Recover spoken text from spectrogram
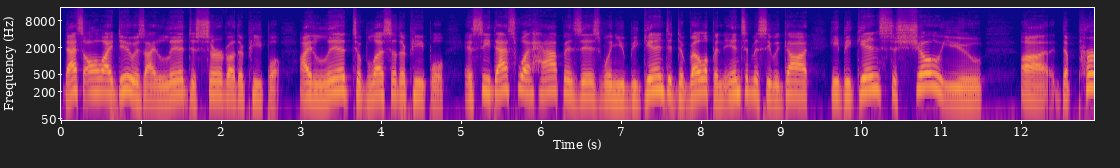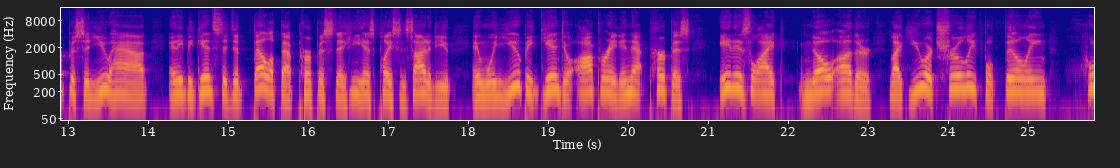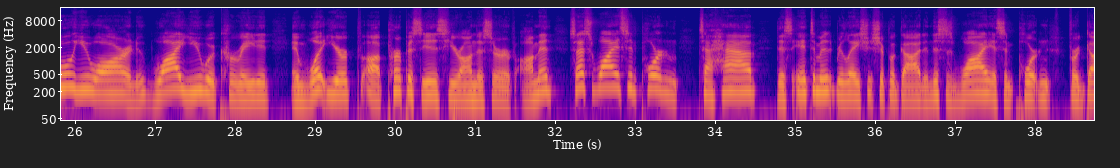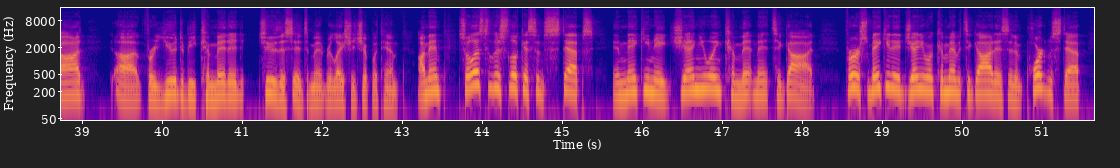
That's all I do is I live to serve other people. I live to bless other people. And see, that's what happens is when you begin to develop an intimacy with God, He begins to show you uh, the purpose that you have, and He begins to develop that purpose that He has placed inside of you. And when you begin to operate in that purpose, it is like no other. Like you are truly fulfilling who you are and why you were created and what your uh, purpose is here on this earth. Amen. So that's why it's important to have this intimate relationship with God. And this is why it's important for God, uh, for you to be committed to this intimate relationship with Him. Amen. So let's just look at some steps in making a genuine commitment to God. First, making a genuine commitment to God is an important step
